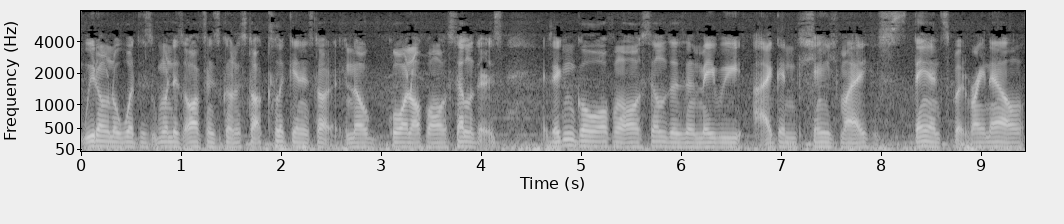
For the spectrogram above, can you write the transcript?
we don't know what this when this offense is going to start clicking and start you know going off all cylinders. If they can go off on all cylinders, then maybe I can change my stance. But right now,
